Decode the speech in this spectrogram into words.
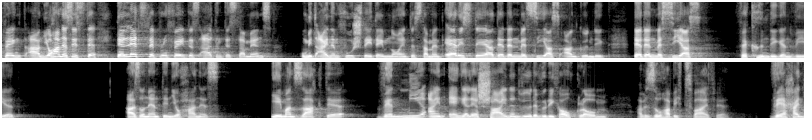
fängt an. Johannes ist der, der letzte Prophet des Alten Testaments und mit einem Fuß steht er im Neuen Testament. Er ist der, der den Messias ankündigt, der den Messias verkündigen wird. Also nennt ihn Johannes. Jemand sagte, wenn mir ein Engel erscheinen würde, würde ich auch glauben. Aber so habe ich Zweifel. Wäre ein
